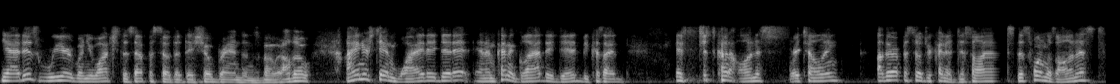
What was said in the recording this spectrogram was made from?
Yeah, it is weird when you watch this episode that they show Brandon's vote. Although I understand why they did it, and I'm kind of glad they did because I, it's just kind of honest storytelling. Other episodes are kind of dishonest. This one was honest.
